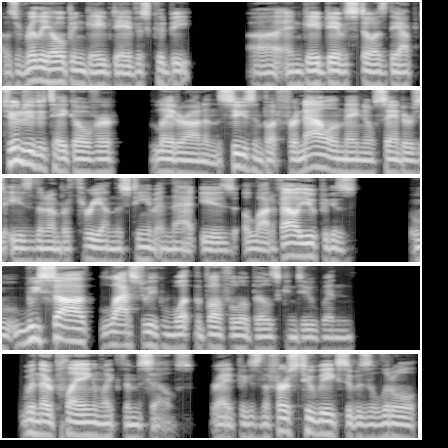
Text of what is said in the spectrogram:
I was really hoping Gabe Davis could be. Uh, and Gabe Davis still has the opportunity to take over later on in the season. But for now, Emmanuel Sanders is the number three on this team, and that is a lot of value because we saw last week what the Buffalo Bills can do when when they're playing like themselves, right? Because the first two weeks it was a little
